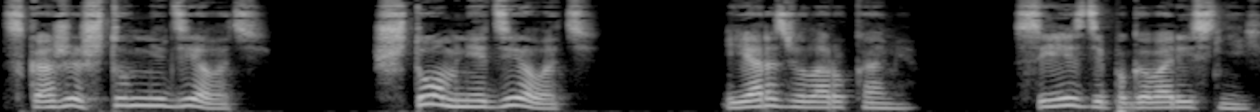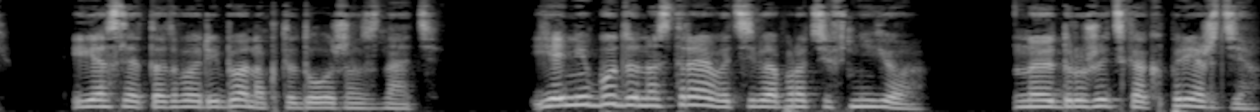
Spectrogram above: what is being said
Скажи, что мне делать? Что мне делать?» Я развела руками. «Съезди, поговори с ней. Если это твой ребенок, ты должен знать. Я не буду настраивать тебя против нее. Но и дружить, как прежде,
